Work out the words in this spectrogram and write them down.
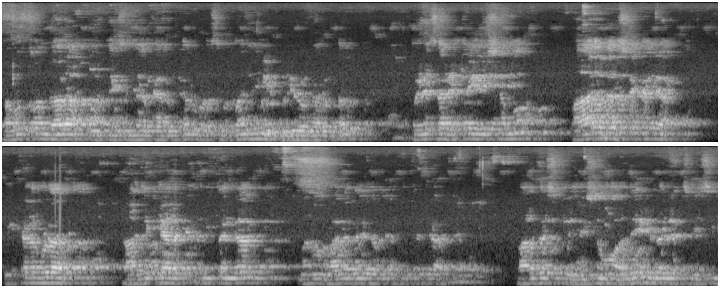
ప్రభుత్వం ద్వారా మా తహసీల్దార్ గారు కూడా వాళ్ళ సిబ్బంది వీడియో గారు పోయినసారి ఎట్లా చేసినామో పారదర్శకంగా ఇక్కడ కూడా రాజకీయాలకు అతీతంగా మనం రాగదేశాలకు అతీతంగా పారదర్శకంగా చేసినామో అదే విధంగా చేసి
